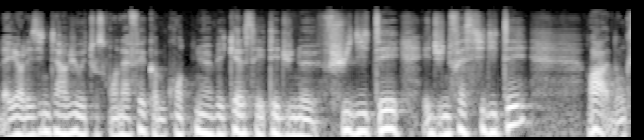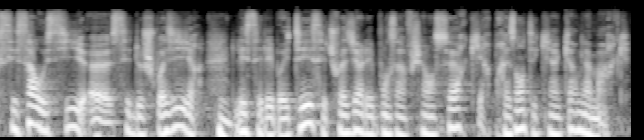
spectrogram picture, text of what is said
D'ailleurs, les interviews et tout ce qu'on a fait comme contenu avec elle, ça a été d'une fluidité et d'une facilité. Voilà, donc c'est ça aussi, euh, c'est de choisir hmm. les célébrités, c'est de choisir les bons influenceurs qui représentent et qui incarnent la marque.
